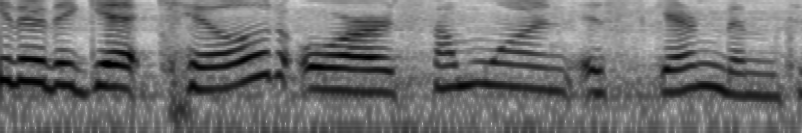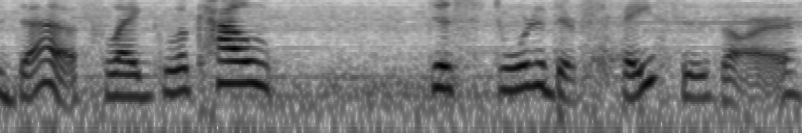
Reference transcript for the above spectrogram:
Either they get killed or someone is scaring them to death. Like, look how distorted their faces are.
